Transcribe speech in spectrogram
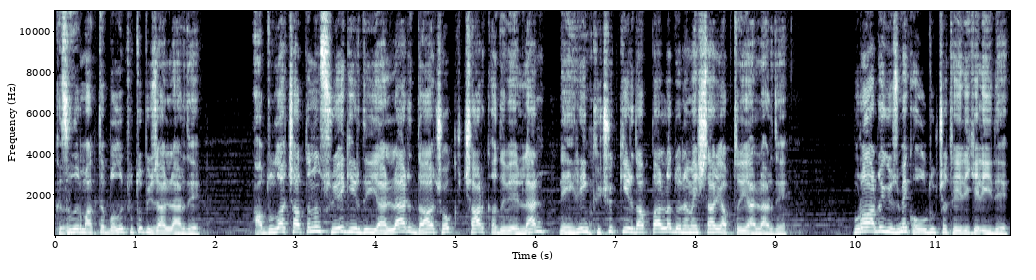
Kızılırmak'ta balık tutup yüzerlerdi. Abdullah Çatlı'nın suya girdiği yerler daha çok çark adı verilen nehrin küçük girdaplarla dönemeçler yaptığı yerlerdi. Buralarda yüzmek oldukça tehlikeliydi.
